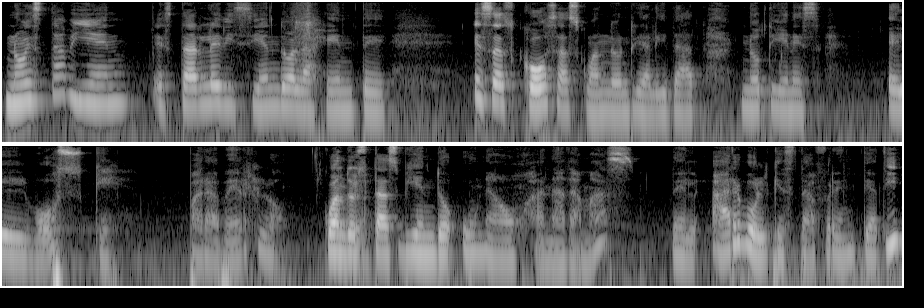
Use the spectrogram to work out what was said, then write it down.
no está bien estarle diciendo a la gente esas cosas cuando en realidad no tienes el bosque para verlo. Cuando estás viendo una hoja nada más del árbol que está frente a ti,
